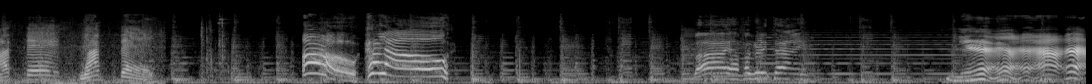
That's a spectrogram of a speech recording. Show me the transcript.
Not bad, not bad. Oh, hello! Bye, have a great time. Yeah.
